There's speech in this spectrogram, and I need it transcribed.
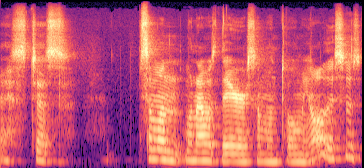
it's just someone when I was there, someone told me, "Oh, this is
